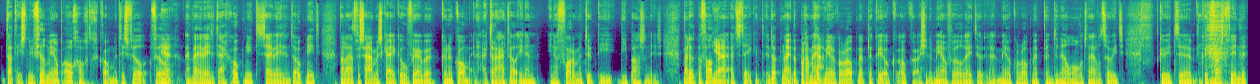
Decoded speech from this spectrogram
dat is nu veel meer op ooghoogte gekomen. Het is veel, veel en wij weten het eigenlijk ook niet. Zij weten het ook niet. Maar laten we samen eens kijken hoe ver we kunnen komen. En uiteraard wel in een, in een vorm natuurlijk die, die passend is. Maar dat bevalt mij uitstekend. En dat, nee, dat programma heet Miracle Roadmap. Dan kun je ook, ook als je er meer over wil weten, uh, miracleroadmap.nl ongetwijfeld zoiets. Kun je het, uh, kun je het vastvinden.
